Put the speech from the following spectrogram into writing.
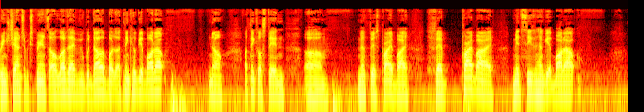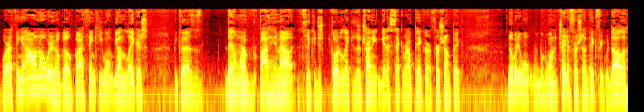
Brings championship experience. I would love to have Iguodala, but I think he'll get bought out. No, I think he'll stay in um, Memphis probably by Feb. Probably by mid season he'll get bought out. Where I think I don't know where he'll go, but I think he won't be on the Lakers because they don't want to buy him out, so he could just go to Lakers. They're trying to get a second round pick or a first round pick Nobody would want to trade a first round pick for Iguodala.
